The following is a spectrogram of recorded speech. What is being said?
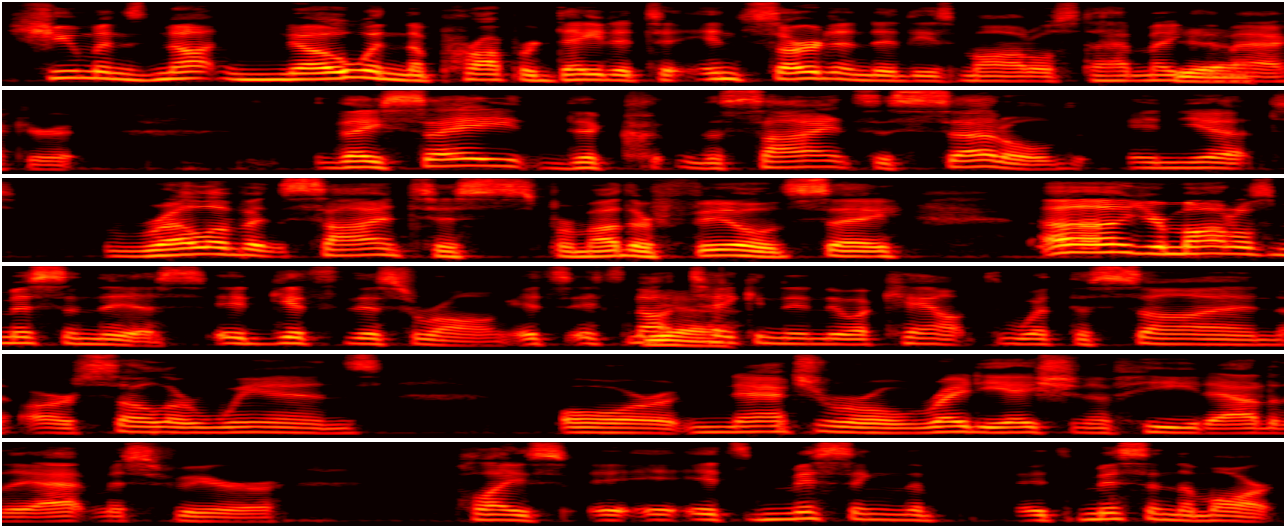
Humans not knowing the proper data to insert into these models to have, make them accurate. They say the the science is settled, and yet relevant scientists from other fields say, uh, your model's missing this. It gets this wrong. It's it's not Yeah. taking into account what the sun or solar winds or natural radiation of heat out of the atmosphere i- It's missing the it's missing the mark.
